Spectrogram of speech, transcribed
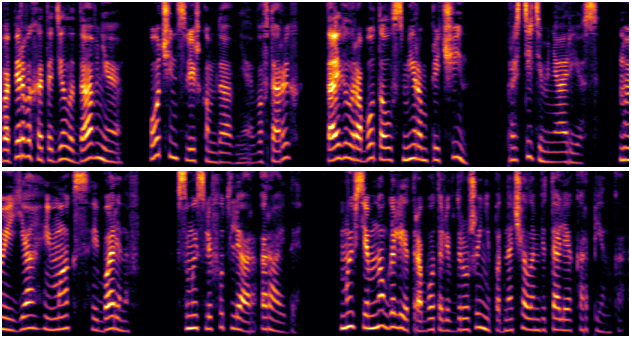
Во-первых, это дело давнее, очень слишком давнее. Во-вторых, Тайвил работал с миром причин. Простите меня, Ариас, но и я, и Макс, и Баринов, в смысле футляр, Райды. Мы все много лет работали в дружине под началом Виталия Карпенко.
